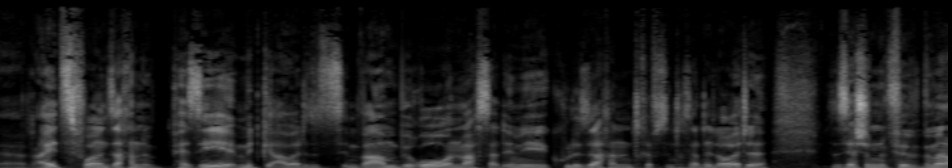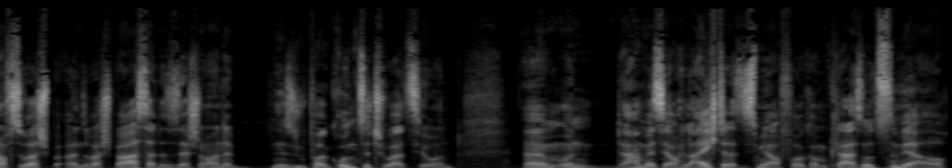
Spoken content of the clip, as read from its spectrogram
äh, reizvollen Sachen per se mitgearbeitet. Du sitzt im warmen Büro und machst halt irgendwie coole Sachen, triffst interessante Leute. Das ist ja schon, für, wenn man auf sowas, an sowas Spaß hat, das ist ja schon auch eine, eine super Grundsituation. Ähm, und da haben wir es ja auch leichter, das ist mir auch vollkommen klar, das nutzen wir auch,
